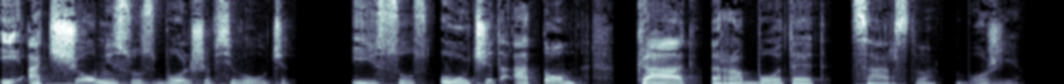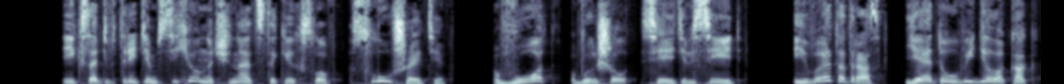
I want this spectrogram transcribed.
И о чем Иисус больше всего учит? Иисус учит о том, как работает Царство Божье. И, кстати, в третьем стихе он начинает с таких слов. «Слушайте, вот вышел сеятель сеять. И в этот раз я это увидела как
